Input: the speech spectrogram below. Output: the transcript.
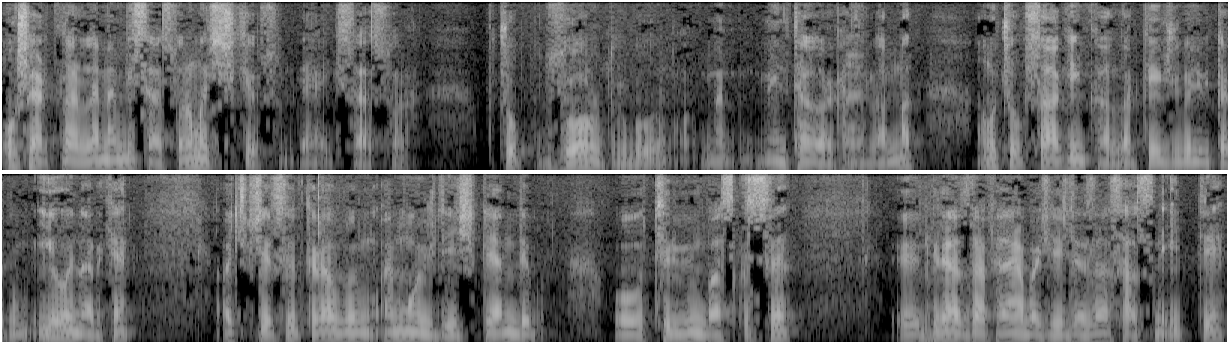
O şartlarla hemen bir saat sonra maçı çıkıyorsun veya iki saat sonra. Çok zordur bu men- mental olarak hazırlanmak. Ama çok sakin kaldılar. Tecrübeli bir takım. iyi oynarken açıkçası Trabzon'un hem oyuncu değişikliği hem de o tribün baskısı e, biraz daha Fenerbahçe ceza sahasını itti.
